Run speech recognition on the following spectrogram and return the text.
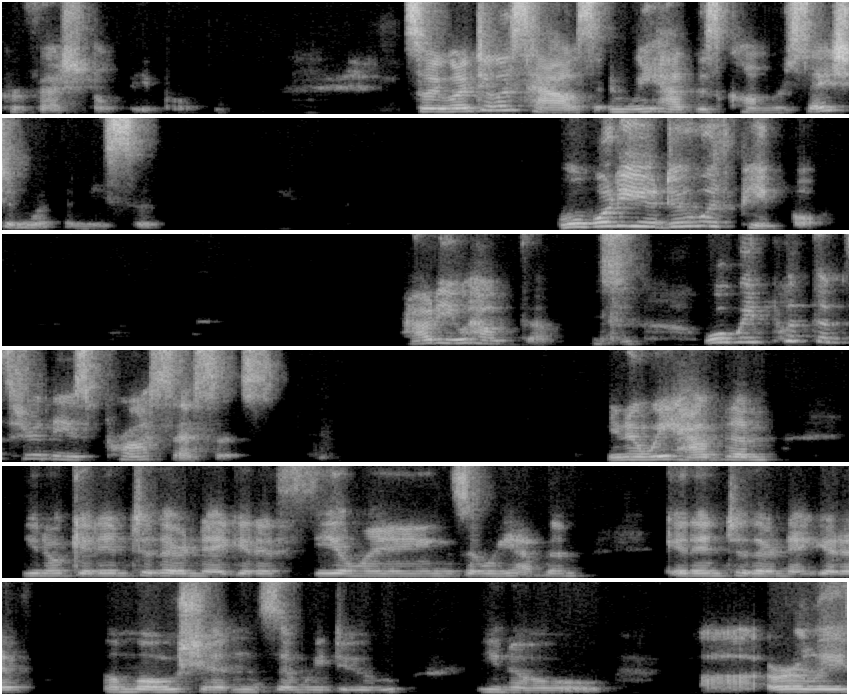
Professional people. So we went to his house and we had this conversation with him. He said, Well, what do you do with people? How do you help them? Well, we put them through these processes. You know, we have them, you know, get into their negative feelings and we have them get into their negative emotions and we do, you know, uh, early,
